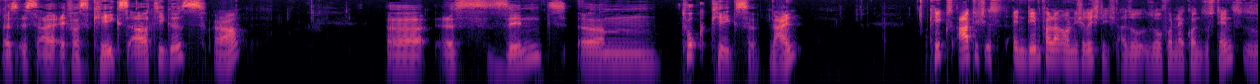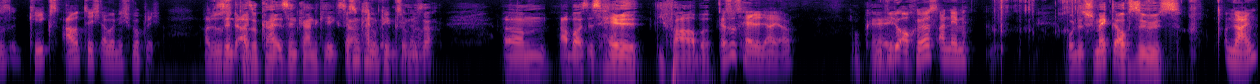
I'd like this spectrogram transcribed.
Es ist äh, etwas Keksartiges. ja. Äh, es sind ähm, Tuckkekse. Nein. Keksartig ist in dem Fall dann auch nicht richtig. Also so von der Konsistenz ist es keksartig, aber nicht wirklich. Also Es es sind kein- also keine, es sind keine Kekse. Es sind keine Kekse, genau. gesagt. Ähm, aber es ist hell, die Farbe. Das ist hell, ja, ja. Und Okay. wie du auch hörst an dem. Und es schmeckt auch süß. Nein.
